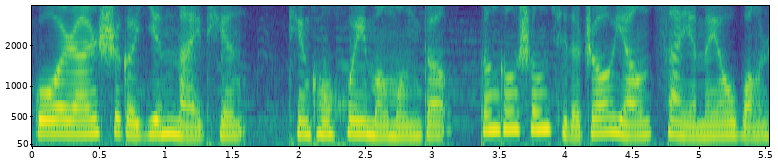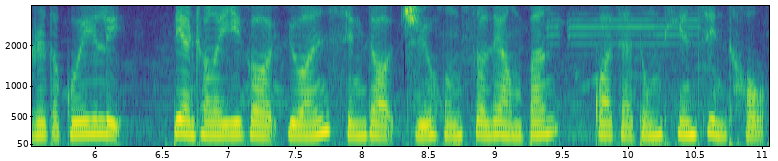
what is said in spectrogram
果然是个阴霾天，天空灰蒙蒙的。刚刚升起的朝阳再也没有往日的瑰丽，变成了一个圆形的橘红色亮斑，挂在冬天尽头，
